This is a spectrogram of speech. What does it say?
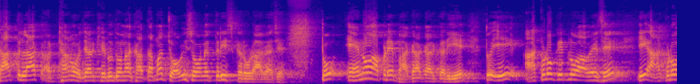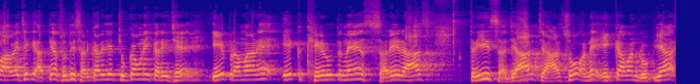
સાત લાખ અઠ્ઠાણું હજાર ખેડૂતોના ખાતામાં ચોવીસો અને ત્રીસ કરોડ આવ્યા છે. તો એનો આપણે ભાગાકાર કરીએ. તો એ આંકડો કેટલો આવે છે? એ આંકડો આવે છે કે અત્યાર સુધી સરકારે જે ચૂકવણી કરી છે, એ પ્રમાણે એક ખેડૂતને સરેરાશ ત્રીસ હજાર ચારસો અને એકાવન રૂપિયા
